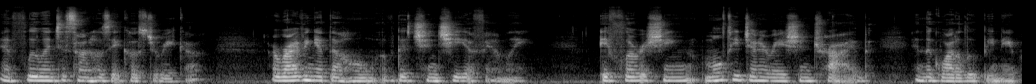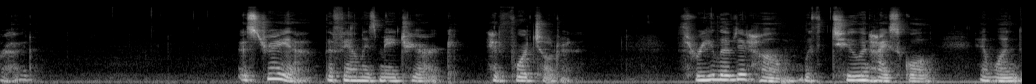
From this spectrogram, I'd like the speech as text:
and flew into San Jose, Costa Rica, arriving at the home of the Chinchilla family, a flourishing multi generation tribe in the Guadalupe neighborhood. Estrella, the family's matriarch, had four children. Three lived at home, with two in high school and one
